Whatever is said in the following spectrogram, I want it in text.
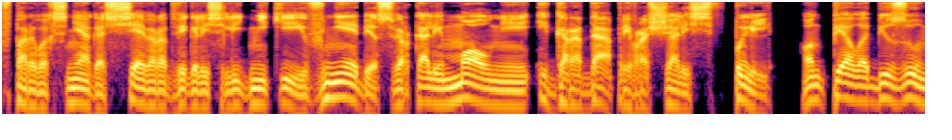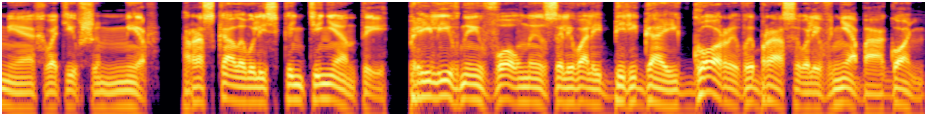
в порывах снега с севера двигались ледники, в небе сверкали молнии, и города превращались в пыль. Он пел о безумии, охватившем мир. Раскалывались континенты, приливные волны заливали берега, и горы выбрасывали в небо огонь.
